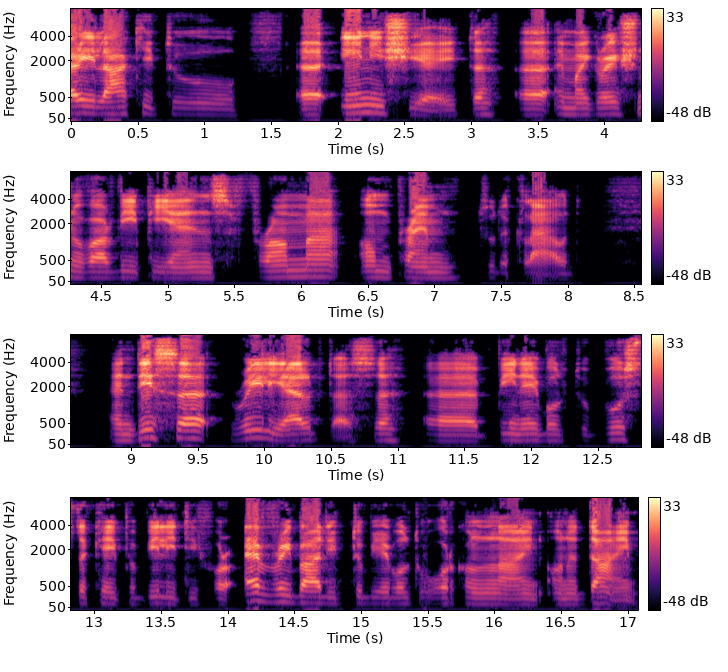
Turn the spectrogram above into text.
very lucky to uh, initiate uh, a migration of our VPNs from uh, on-prem to the cloud. And this uh, really helped us uh, being able to boost the capability for everybody to be able to work online on a dime.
